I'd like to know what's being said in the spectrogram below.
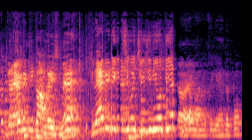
तो ग्रेविटी काम है इसमें? ग्रेविटी ऐसी कोई चीज़ ही नहीं होती है। मेरा मानना तो यह है देखो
